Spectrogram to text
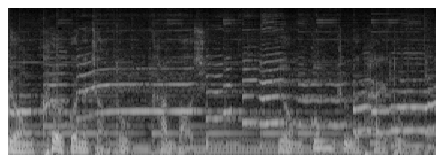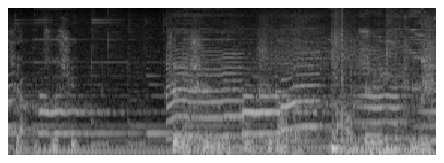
用客观的角度看保险，用公正的态度讲资讯。这里是你不知道的保险知识。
